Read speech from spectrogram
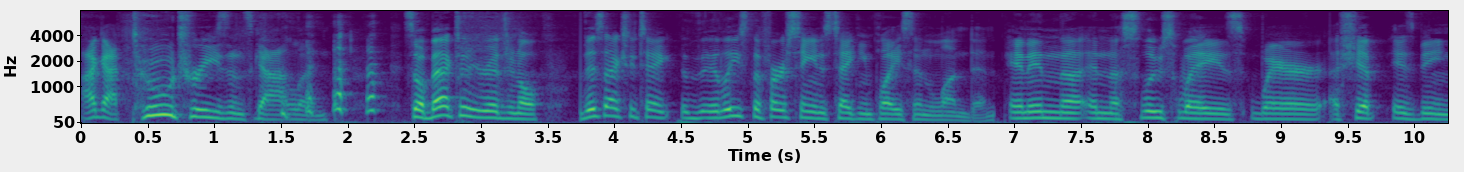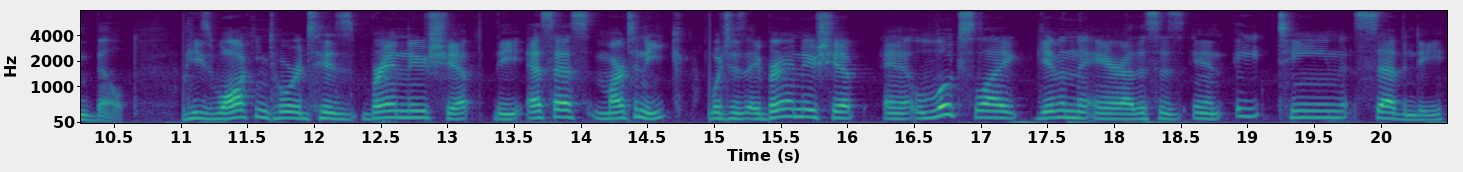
I got two trees in Scotland. so back to the original. This actually take at least the first scene is taking place in London and in the in the sluiceways where a ship is being built. He's walking towards his brand new ship, the SS Martinique, which is a brand new ship, and it looks like, given the era, this is in 1870.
